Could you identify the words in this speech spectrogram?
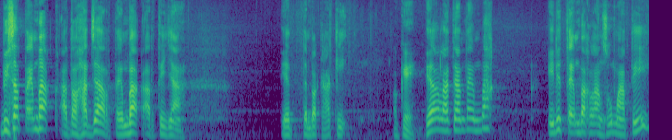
bisa tembak atau hajar tembak artinya. Dia tembak kaki. Oke. dia latihan tembak. Ini tembak langsung mati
